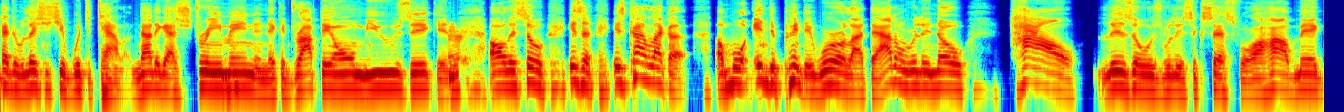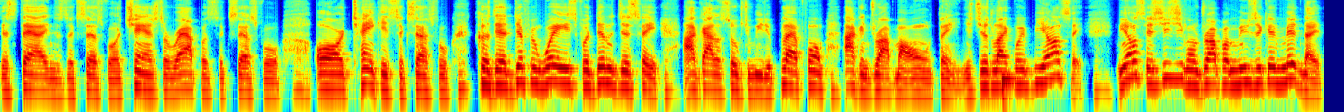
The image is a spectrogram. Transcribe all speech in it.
had the relationship with the talent. Now they got hmm. streaming and they can drop their own music and hmm. all this. So it's a it's kind of like a a more independent world out there. I don't really know how Lizzo is really successful, or how Meg The Stallion is successful, or Chance the Rapper is successful, or Tank is successful, because there are different ways for them to just say, "I got a social media platform, I can drop my own thing." It's just like with Beyonce. Beyonce, she's just gonna drop her music at midnight.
